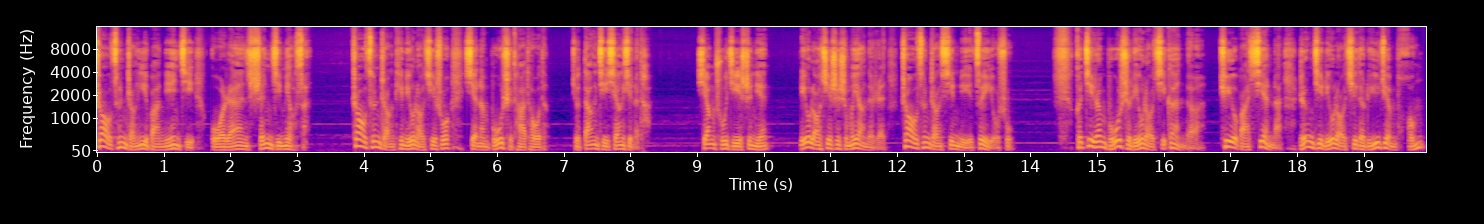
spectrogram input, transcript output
赵村长一把年纪，果然神机妙算。赵村长听刘老七说，显然不是他偷的，就当即相信了他。相处几十年，刘老七是什么样的人，赵村长心里最有数。可既然不是刘老七干的，却又把线缆扔进刘老七的驴圈棚，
